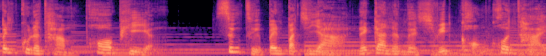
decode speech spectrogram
เป็นคุณธรรมพอเพียง ซึ่งถือเป็นปรัชญาในการดำเนินชีวิตของคนไทย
